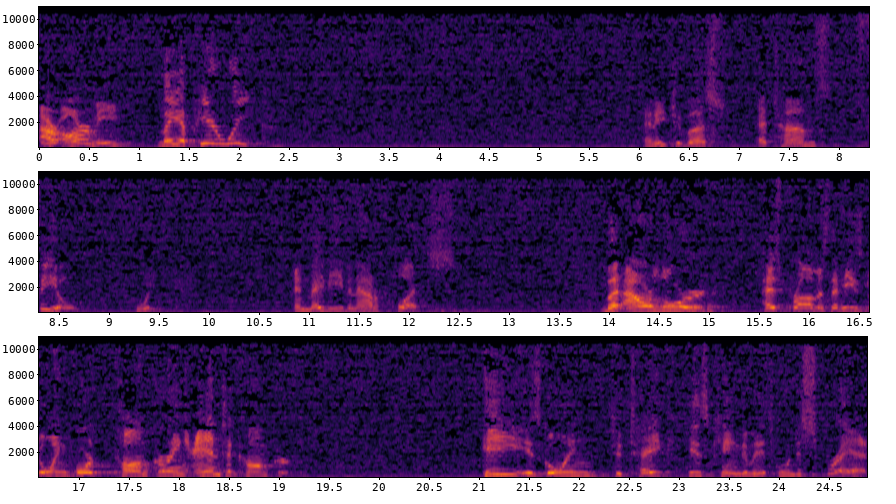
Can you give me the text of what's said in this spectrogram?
Our army may appear weak. And each of us at times feel weak. And maybe even out of place. But our Lord has promised that He's going forth conquering and to conquer. He is going to take His kingdom and it's going to spread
